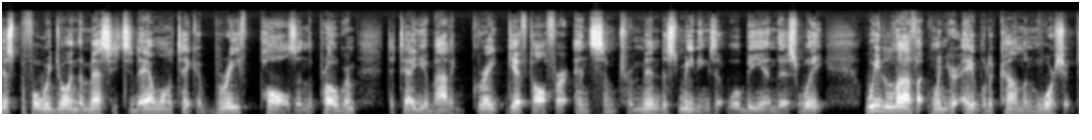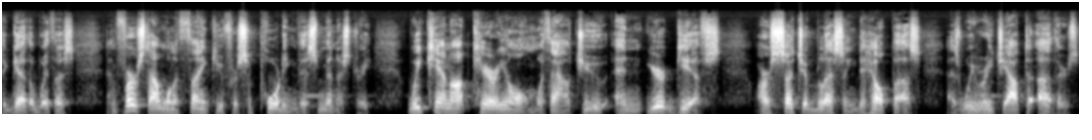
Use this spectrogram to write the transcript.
just before we join the message today, I want to take a brief pause in the program to tell you about a great gift offer and some tremendous meetings that we'll be in this week. We love it when you're able to come and worship together with us. And first, I want to thank you for supporting this ministry. We cannot carry on without you, and your gifts are such a blessing to help us as we reach out to others.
